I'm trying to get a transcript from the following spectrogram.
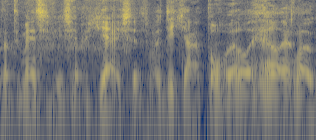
dat de mensen iets hebben. Jezus, het was dit jaar toch wel heel erg leuk.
